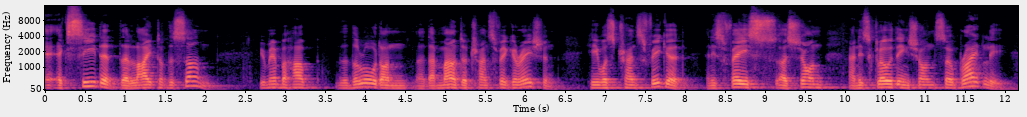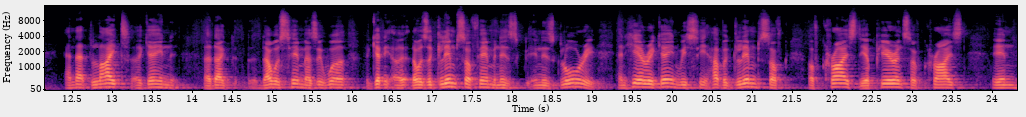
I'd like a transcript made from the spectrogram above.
exceeded the light of the sun. You remember how the, the Lord on uh, that Mount of Transfiguration, he was transfigured and his face shone and his clothing shone so brightly. And that light, again, uh, that, that was him, as it were, getting, uh, there was a glimpse of him in his, in his glory. And here again, we see, have a glimpse of, of Christ, the appearance of Christ in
